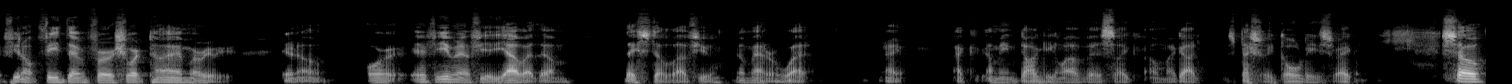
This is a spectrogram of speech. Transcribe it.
if you don't feed them for a short time, or you know, or if even if you yell at them, they still love you no matter what, right? I, I mean, doggy love is like, oh my god, especially Goldies, right? So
